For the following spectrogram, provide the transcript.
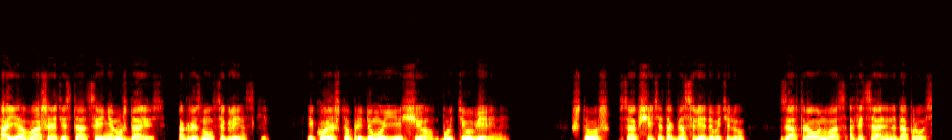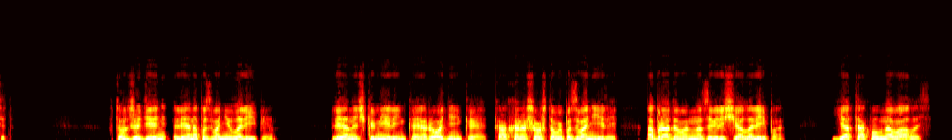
А я в вашей аттестации не нуждаюсь, — огрызнулся Глинский. И кое-что придумаю еще, будьте уверены. Что ж, сообщите тогда следователю. Завтра он вас официально допросит. В тот же день Лена позвонила Липе. «Леночка, миленькая, родненькая, как хорошо, что вы позвонили!» — обрадованно заверещала Липа. «Я так волновалась,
